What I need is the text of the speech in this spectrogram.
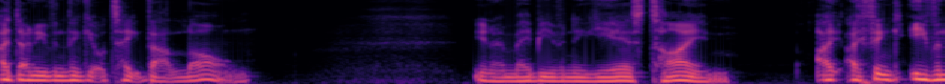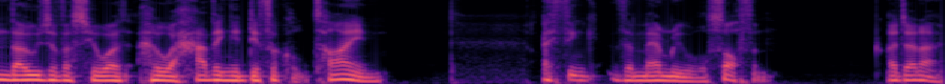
I don't even think it will take that long. You know, maybe even a year's time. I, I think even those of us who are who are having a difficult time, I think the memory will soften. I don't know.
